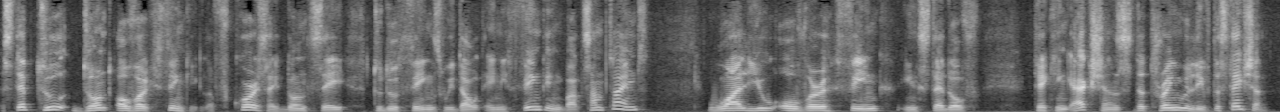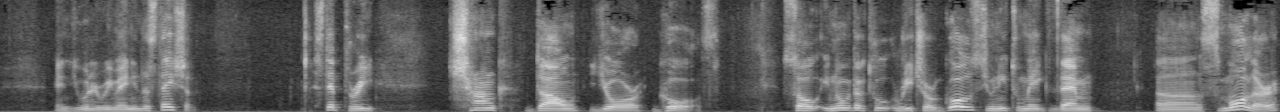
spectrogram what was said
step two, don't overthink it. Of course, I don't say to do things without any thinking, but sometimes while you overthink instead of taking actions, the train will leave the station and you will remain in the station. Step three, chunk down your goals. So in order to reach your goals, you need to make them uh, smaller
